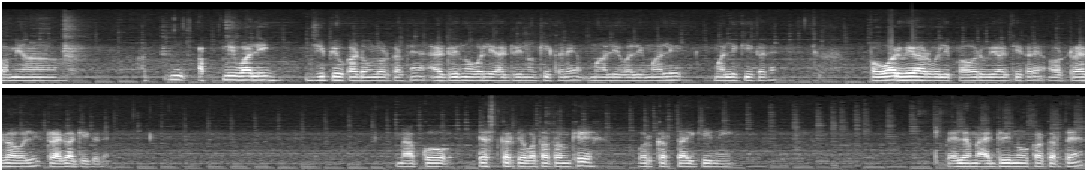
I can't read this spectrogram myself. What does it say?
हम यहाँ अपनी, अपनी वाली जी का डाउनलोड करते हैं। एड्रीनो वाली एड्रीनो की करें। माली वाली माली। माली की करें पावर वी आर वाली पावर वी आर की करें और ट्रैगा वाली ट्रैगा की करें। मैं आपको टेस्ट करके बताता हूँ कि वर्क करता है कि नहीं। पहले हम एड्रीनो का करते हैं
